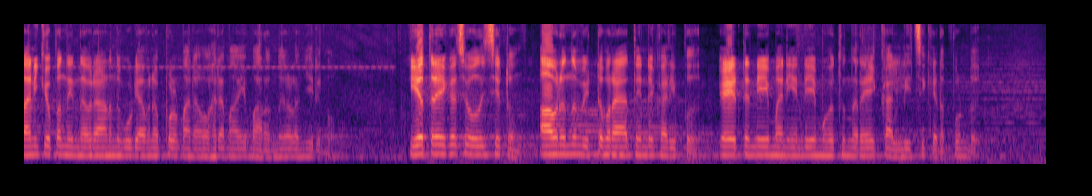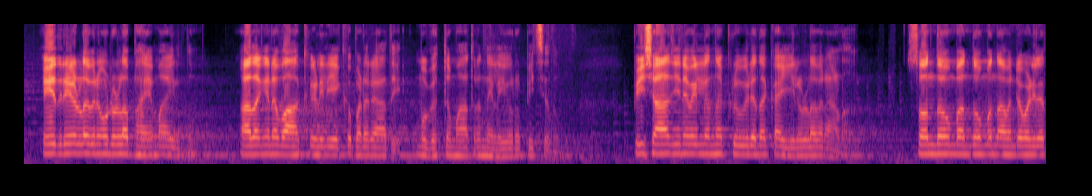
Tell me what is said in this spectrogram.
തനിക്കൊപ്പം നിന്നവരാണെന്ന് കൂടി അവനപ്പോൾ മനോഹരമായി മറന്നു കളഞ്ഞിരുന്നു. എത്രയൊക്കെ ചോദിച്ചിട്ടും അവനൊന്നും വിട്ടുപറയാത്തതിന്റെ കരിപ്പ് ഏട്ടന്റെയും അനിയന്റെയും മുഖത്ത് നിറയെ കല്ലിച്ച് കിടപ്പുണ്ട്. എതിരെയുള്ളവനോടുള്ള ഭയമായിരുന്നു. അതങ്ങനെ വാക്കുകളിലേക്ക് പടരാതെ മുഖത്ത് മാത്രം നിലയുറപ്പിച്ചതും പിശാചിനെ വെല്ലുന്ന ക്രൂരത കയ്യിലുള്ളവനാണ്. സ്വന്തവും ബന്ധവും അവന്റെ വഴിയിലെ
